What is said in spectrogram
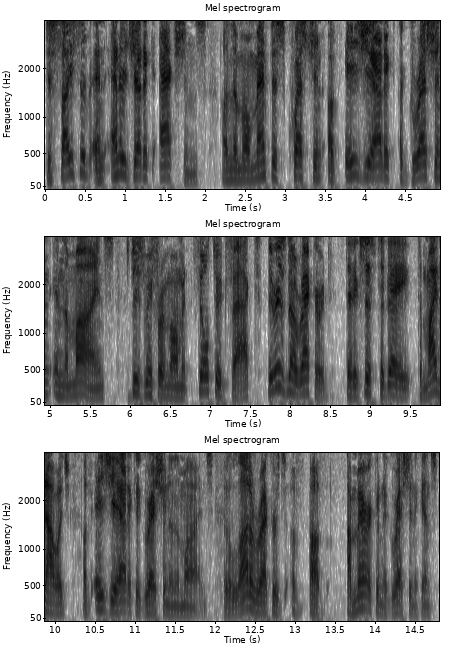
decisive and energetic actions on the momentous question of Asiatic aggression in the mines. Excuse me for a moment, filtered fact. There is no record that exists today, to my knowledge, of Asiatic aggression in the mines. There are a lot of records of, of American aggression against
